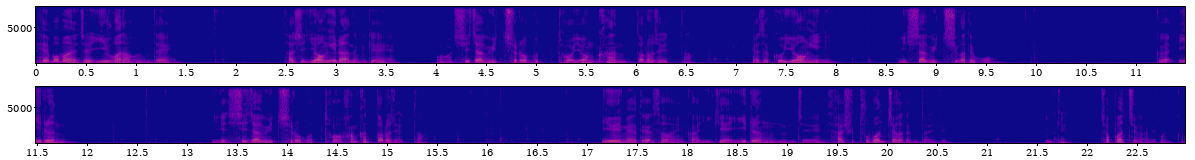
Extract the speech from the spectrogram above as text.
해보면 이제 이유가 나오는데 사실 0이라는 게 어, 시작 위치로부터 0칸 떨어져 있다. 그래서 그 0이 이 시작 위치가 되고 그 1은 이게 시작 위치로부터 한 칸 떨어져 있다. 이 의미에 대해서 그러니까 이게 1은 이제 사실 두 번째가 됩니다. 이게 이게 첫 번째가 아니고 그러니까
